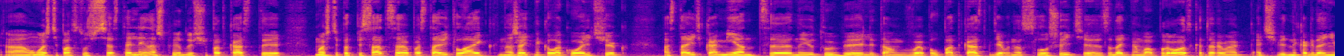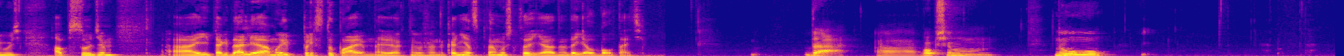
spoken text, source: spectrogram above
вы можете послушать все остальные наши предыдущие подкасты. Можете подписаться, поставить лайк, нажать на колокольчик, оставить коммент э, на YouTube или там в Apple Podcast, где вы нас слушаете, задать нам вопрос, который мы, очевидно, когда-нибудь обсудим а, и так далее. А мы приступаем, наверное, уже наконец, потому что я надоел болтать. Да. А, в общем, ну,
